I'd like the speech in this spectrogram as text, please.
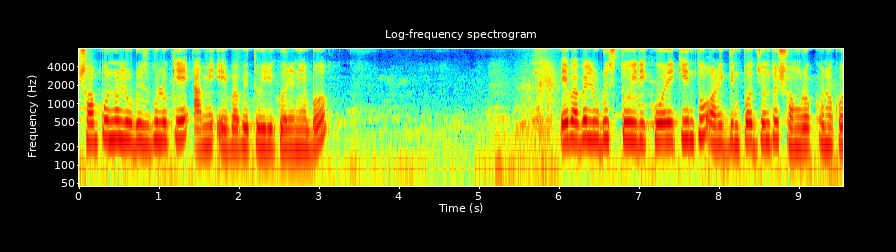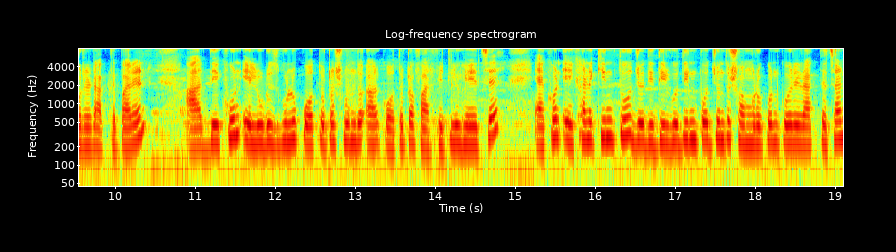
সম্পূর্ণ লুডুসগুলোকে আমি এভাবে তৈরি করে নেব। এভাবে লুডুস তৈরি করে কিন্তু অনেক দিন পর্যন্ত সংরক্ষণও করে রাখতে পারেন। আর দেখুন, এই লুডুসগুলো কতটা সুন্দর আর কতটা পারফেক্টলি হয়েছে। এখন এখানে কিন্তু যদি দীর্ঘদিন পর্যন্ত সংরক্ষণ করে রাখতে চান,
